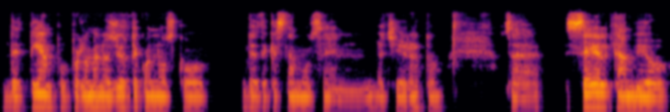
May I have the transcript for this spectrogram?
de tiempo, por lo menos yo te conozco desde que estamos en bachillerato, o sea, sé el cambio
